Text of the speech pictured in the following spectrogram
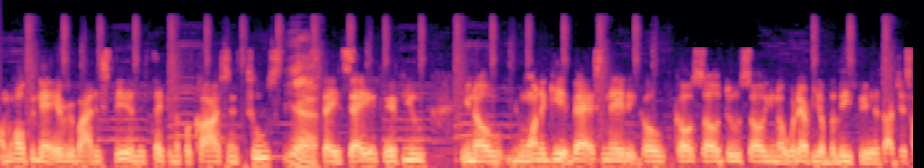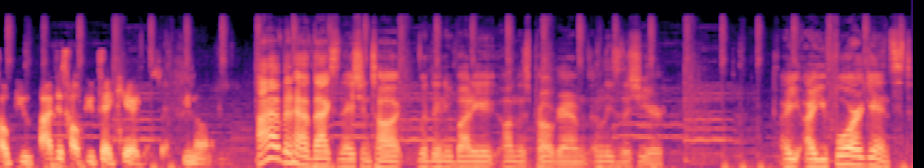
I'm hoping that everybody still is taking the precautions to Yeah. stay safe. If you you know you want to get vaccinated, go go so do so. You know, whatever your belief is. I just hope you I just hope you take care of yourself. You know. I haven't had vaccination talk with anybody on this program at least this year. Are you are you for or against?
